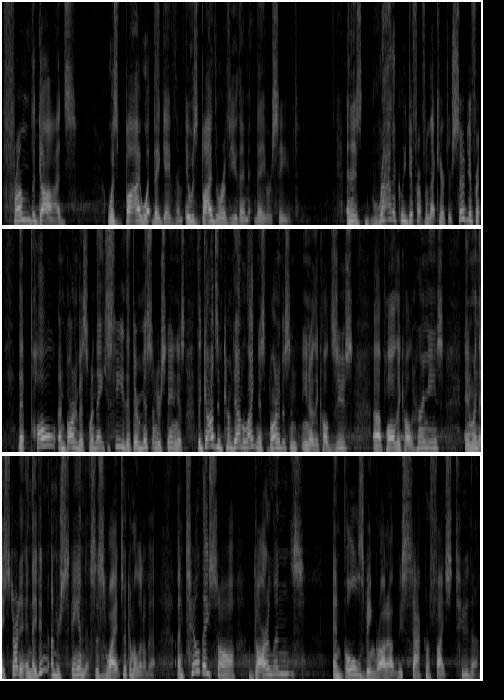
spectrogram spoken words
from the gods was by what they gave them, it was by the review they, they received. And it is radically different from that character. So different that Paul and Barnabas, when they see that they're misunderstanding us, the gods have come down to likeness. Barnabas and, you know, they called Zeus. Uh, Paul, they called Hermes. And when they started, and they didn't understand this, this is why it took them a little bit, until they saw garlands and bulls being brought out to be sacrificed to them.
